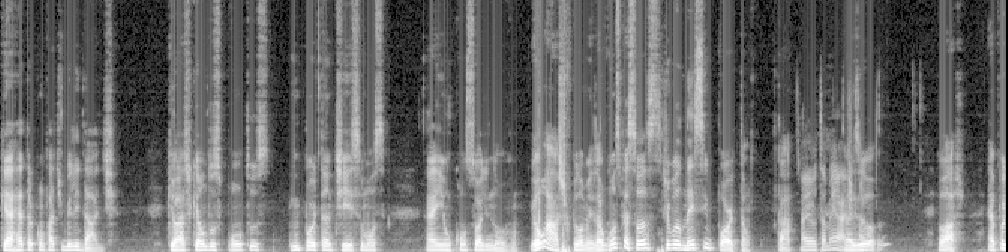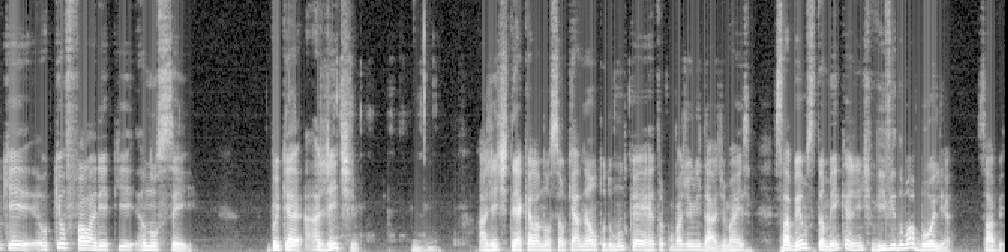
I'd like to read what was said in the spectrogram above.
que é a retrocompatibilidade. Que eu acho que é um dos pontos importantíssimos é, em um console novo. Eu acho, pelo menos. Algumas pessoas tipo, nem se importam, tá? Aí eu também acho. Mas cara. eu, eu acho. É porque o que eu falaria que eu não sei. Porque a gente. A gente tem aquela noção que, ah, não, todo mundo quer retrocompatibilidade, mas sabemos também que a gente vive numa bolha, sabe?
